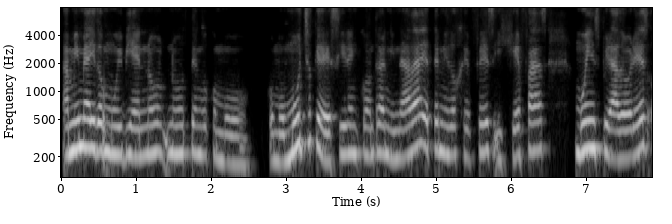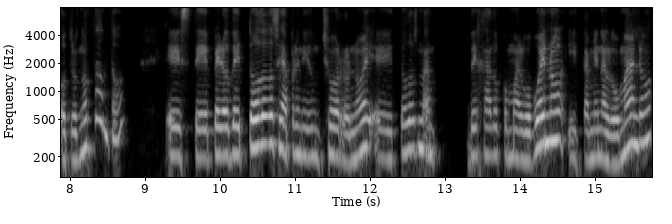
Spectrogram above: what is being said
a mí me ha ido muy bien, no, no tengo como, como mucho que decir en contra ni nada, he tenido jefes y jefas muy inspiradores, otros no tanto, este, pero de todos he aprendido un chorro, ¿no? Todos han dejado como algo bueno y también algo malo.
